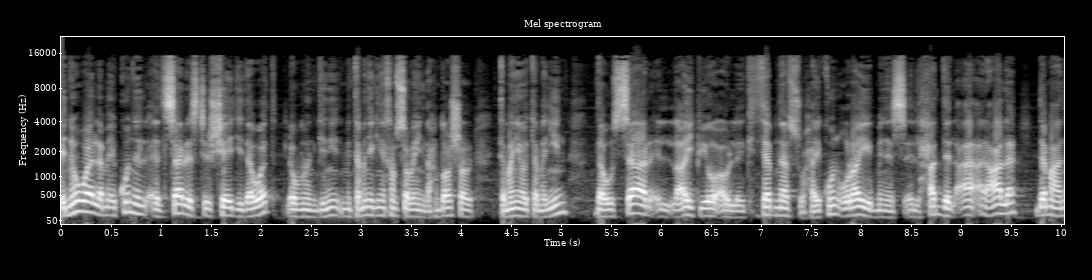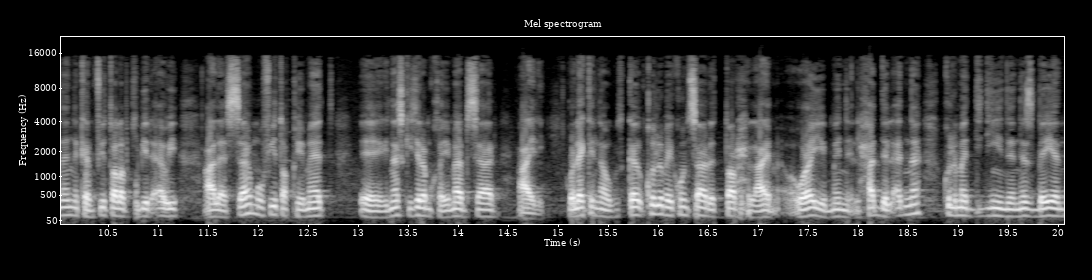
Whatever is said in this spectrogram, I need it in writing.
إن هو لما يكون السعر الاسترشادي دوت لو من جنيه من 8 جنيه 75 ل 11 88 لو السعر ال IPO أو الاكتتاب نفسه هيكون قريب من الحد الأعلى ده معناه إن كان في طلب كبير قوي على السهم وفي تقييمات آه، ناس كتيرة مقيماه بسعر عالي. ولكن لو كل ما يكون سعر الطرح العام قريب من الحد الأدنى كل ما دي نسبيا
